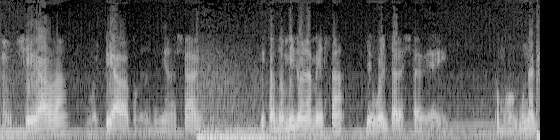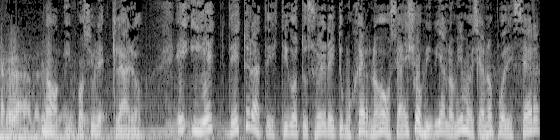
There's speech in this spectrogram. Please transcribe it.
yo llegaba, golpeaba porque no tenía la llave, y cuando miro la mesa, de vuelta la llave ahí. Como una cargada. parecía. No, imposible, claro. E- y es- de esto era testigo tu suegra y tu mujer, ¿no? O sea, ellos vivían lo mismo, decían, no puede ser,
